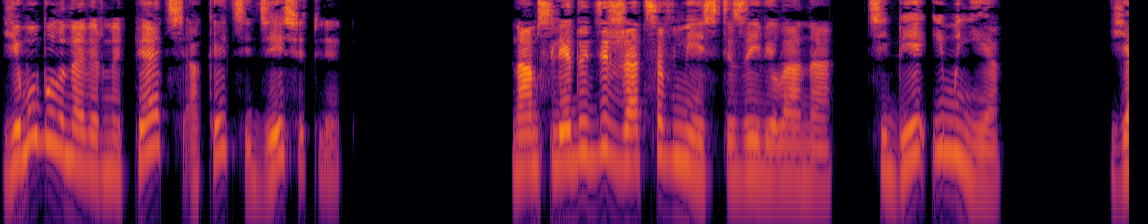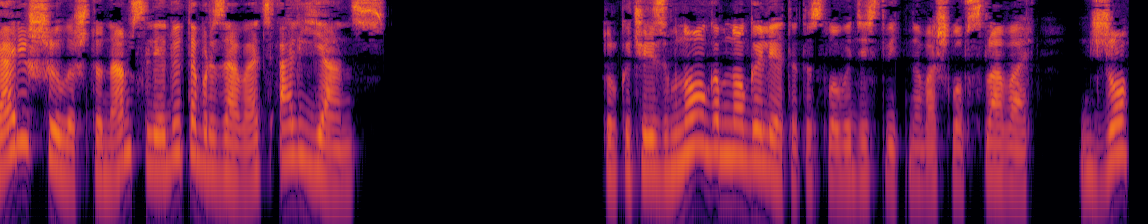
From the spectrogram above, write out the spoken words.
Ему было, наверное, пять, а Кэти — десять лет. «Нам следует держаться вместе», — заявила она, — «тебе и мне. Я решила, что нам следует образовать альянс». Только через много-много лет это слово действительно вошло в словарь Джо,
